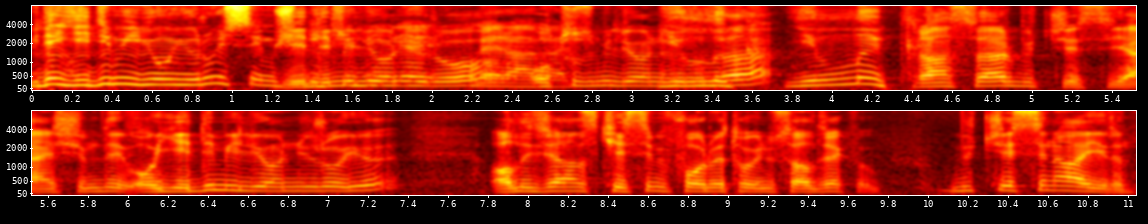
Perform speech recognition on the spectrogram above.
Bir de 7 milyon euro istemiş. 7 ekibiyle milyon euro, beraber. 30 milyon euro Yıllık, da yıllık. transfer bütçesi. Yani şimdi o 7 milyon euroyu alacağınız kesin bir forvet oyuncusu alacak. Bütçesini ayırın.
